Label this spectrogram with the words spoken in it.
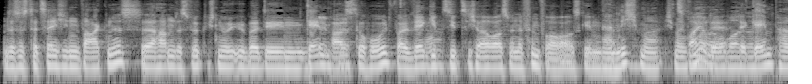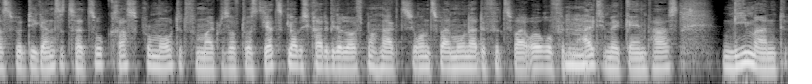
und das ist tatsächlich ein Wagnis, äh, haben das wirklich nur über den Game Pass geholt, weil wer ja. gibt 70 Euro aus, wenn er 5 Euro ausgeben kann? Ja, nicht mal. Ich meine, der, der Game Pass wird die ganze Zeit so krass promoted von Microsoft. Du hast jetzt, glaube ich, gerade wieder läuft noch eine Aktion, zwei Monate für zwei Euro für mhm. den Ultimate Game Pass niemand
